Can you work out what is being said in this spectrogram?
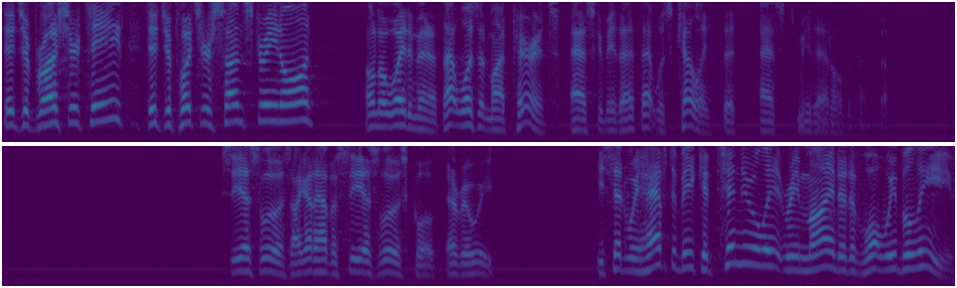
Did you brush your teeth? Did you put your sunscreen on? Oh, no, wait a minute. That wasn't my parents asking me that. That was Kelly that asked me that all the time. C.S. Lewis. I got to have a C.S. Lewis quote every week. He said, We have to be continually reminded of what we believe.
